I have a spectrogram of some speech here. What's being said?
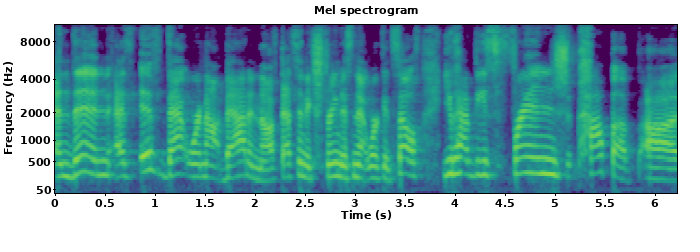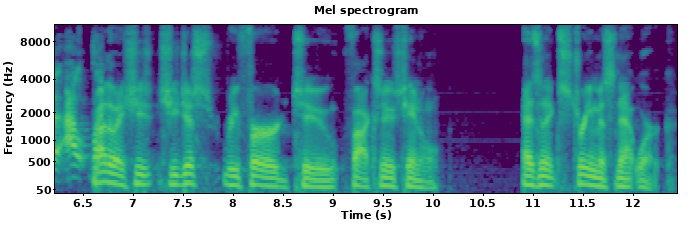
And then, as if that were not bad enough, that's an extremist network itself. You have these fringe pop up uh, outlets. By the way, she, she just referred to Fox News Channel as an extremist network.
